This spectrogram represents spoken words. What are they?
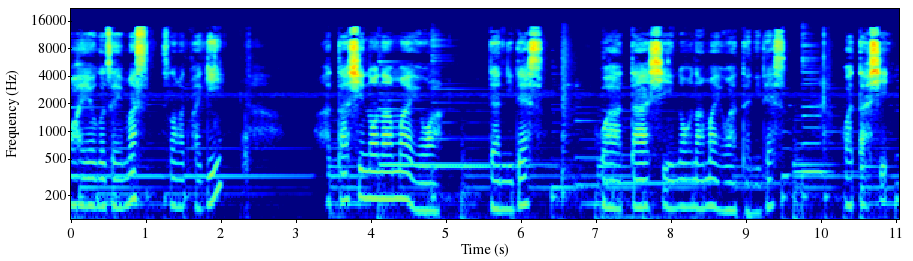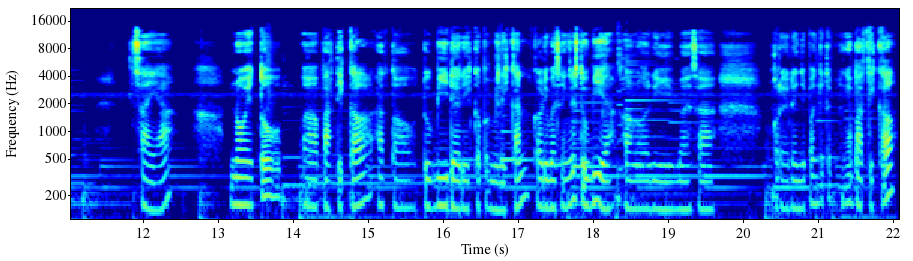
Ohayo gozaimasu selamat pagi. Watashi no namae wa Dani desu. Watashi no namae wa Dani desu. Watashi. Saya No itu uh, partikel atau to be dari kepemilikan. Kalau di bahasa Inggris to be ya. Kalau di bahasa Korea dan Jepang kita bilangnya partikel.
